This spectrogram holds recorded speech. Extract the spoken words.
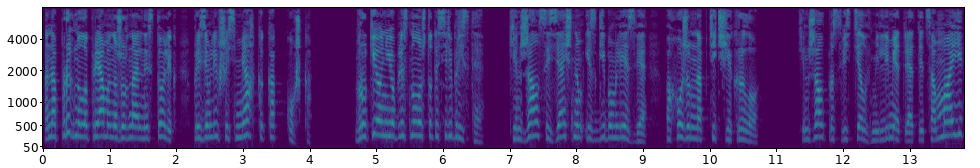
Она прыгнула прямо на журнальный столик, приземлившись мягко, как кошка. В руке у нее блеснуло что-то серебристое. Кинжал с изящным изгибом лезвия, похожим на птичье крыло. Кинжал просвистел в миллиметре от лица Майи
